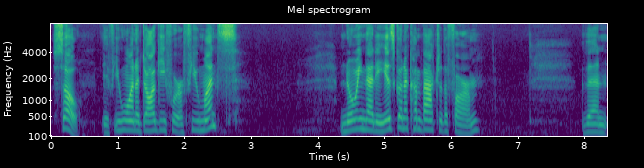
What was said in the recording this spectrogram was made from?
So, if you want a doggy for a few months, knowing that he is going to come back to the farm, then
